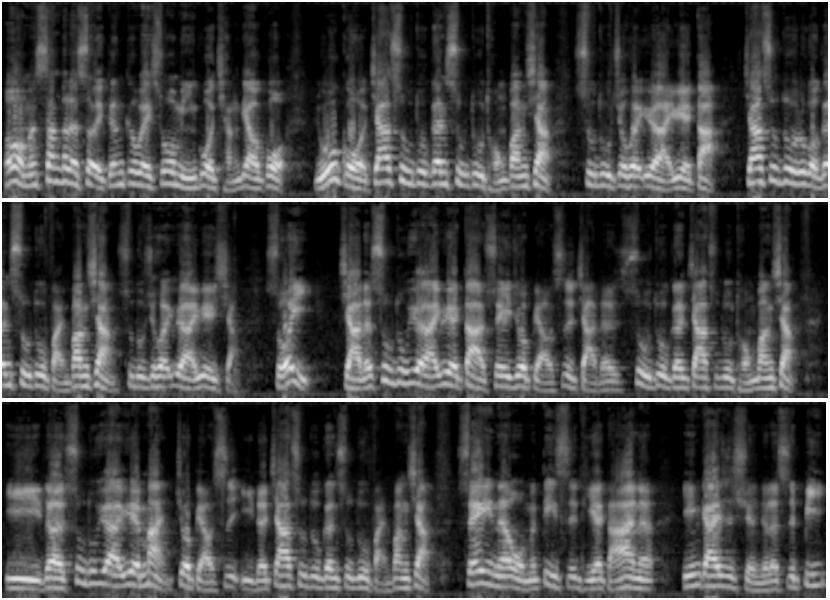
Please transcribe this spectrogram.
而我们上课的时候也跟各位说明过、强调过，如果加速度跟速度同方向，速度就会越来越大；加速度如果跟速度反方向，速度就会越来越小。所以。甲的速度越来越大，所以就表示甲的速度跟加速度同方向；乙的速度越来越慢，就表示乙的加速度跟速度反方向。所以呢，我们第四题的答案呢，应该是选择的是 B，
